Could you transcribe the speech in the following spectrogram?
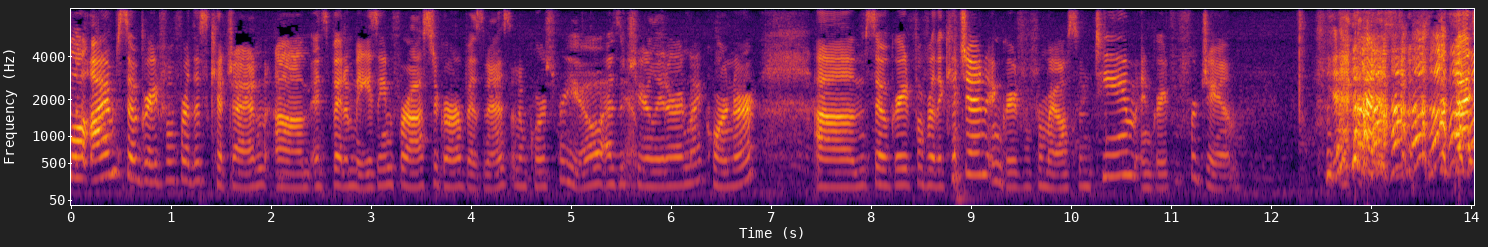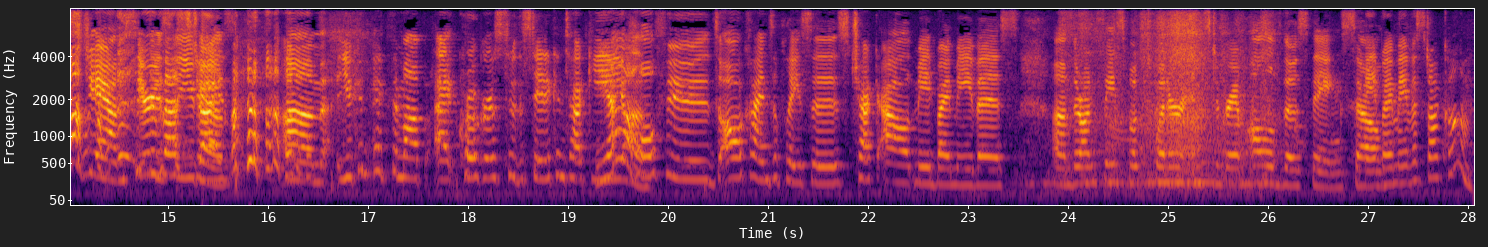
well, I'm so grateful for this kitchen. Um, it's been amazing for us to grow our business, and of course for you as a yeah. cheerleader in my corner. Um, so grateful for the kitchen, and grateful for my awesome team, and grateful for Jam. Yes, the best jam. Seriously, best you guys. Um, you can pick them up at Kroger's through the state of Kentucky, yeah. Whole Foods, all kinds of places. Check out Made by Mavis. Um, they're on Facebook, Twitter, Instagram, all of those things. So MadeByMavis.com.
